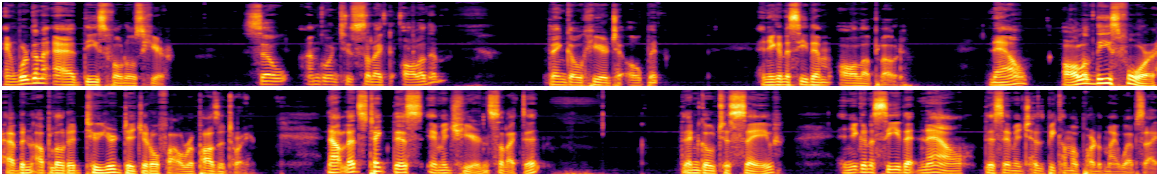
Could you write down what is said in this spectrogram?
and we're going to add these photos here. So I'm going to select all of them then go here to open and you're going to see them all upload. Now, all of these four have been uploaded to your digital file repository. Now let's take this image here and select it. Then go to save and you're going to see that now this image has become a part of my website.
